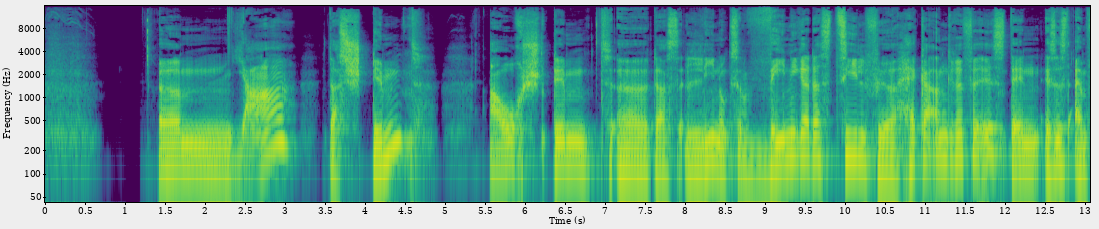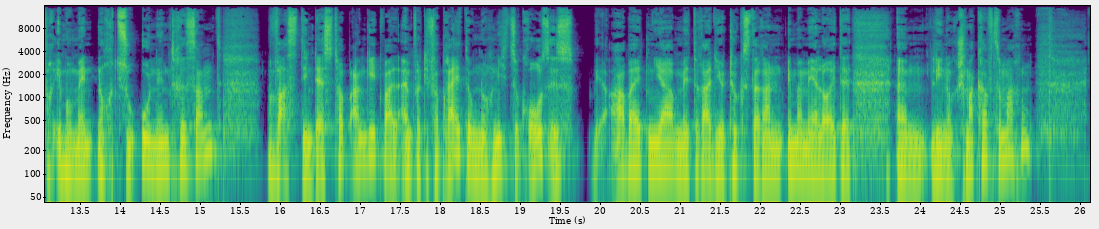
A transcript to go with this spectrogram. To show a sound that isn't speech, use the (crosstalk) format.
Ähm, ja, das stimmt. Auch stimmt, äh, dass Linux weniger das Ziel für Hackerangriffe ist, denn es ist einfach im Moment noch zu uninteressant, was den Desktop angeht, weil einfach die Verbreitung noch nicht so groß ist. Wir arbeiten ja mit Radio Tux daran, immer mehr Leute ähm, Linux schmackhaft zu machen.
